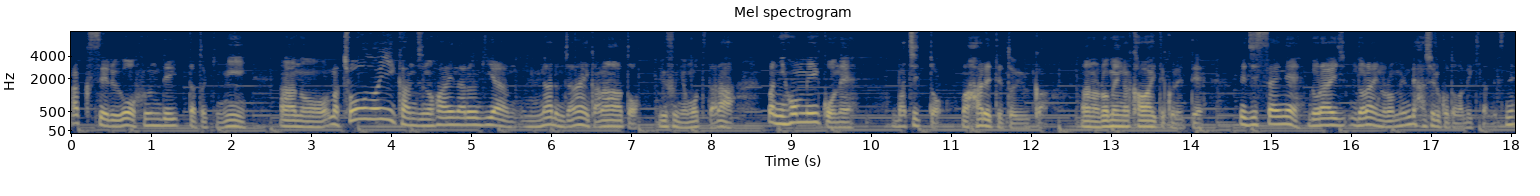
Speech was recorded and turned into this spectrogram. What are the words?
アクセルを踏んでいった時にあの、まあ、ちょうどいい感じのファイナルギアになるんじゃないかなというふうに思ってたら、まあ、2本目以降ねバチッと、まあ、晴れてというかあの路面が乾いてくれてで実際ねドライドライの路面で走ることができたんですね。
